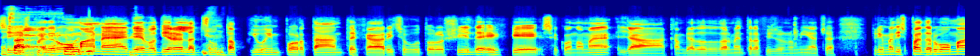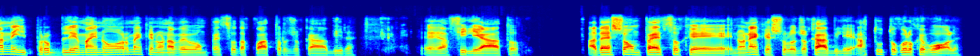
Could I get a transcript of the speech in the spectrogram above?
Sì, Esatto, Spider-Woman è, devo dire, l'aggiunta più importante che ha ricevuto lo Shield e che secondo me gli ha cambiato totalmente la fisionomia. Cioè, prima di Spider-Woman il problema enorme è che non aveva un pezzo da 4 giocabile, eh, affiliato. Adesso ha un pezzo che non è che è solo giocabile, ha tutto quello che vuole.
